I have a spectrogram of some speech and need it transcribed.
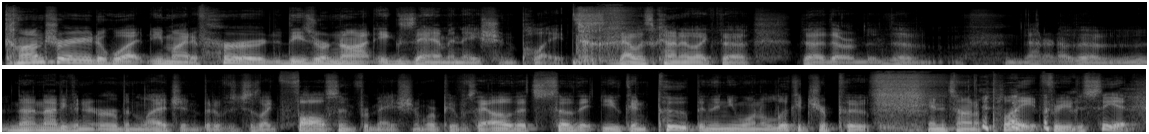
contrary to what you might have heard, these are not examination plates. that was kind of like the the the, the I don't know the not not even an urban legend, but it was just like false information where people say, "Oh, that's so that you can poop," and then you want to look at your poop, and it's on a plate for you to see it.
